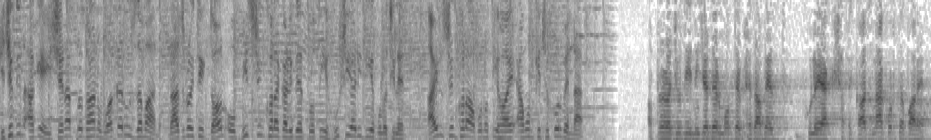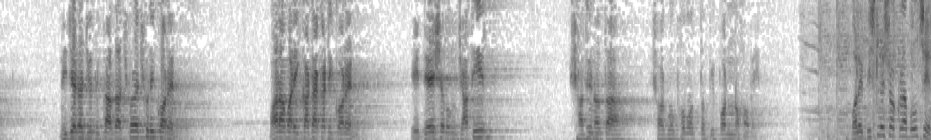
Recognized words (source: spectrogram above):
কিছুদিন আগেই সেনাপ্রধান ওয়াকারুজ্জামান রাজনৈতিক দল ও বিশৃঙ্খলাকারীদের প্রতি হুঁশিয়ারি দিয়ে বলেছিলেন আইন শৃঙ্খলা অবনতি হয় এমন কিছু করবেন না। আপনারা যদি নিজেদের মধ্যে ভেদাভেদ ভুলে একসাথে কাজ না করতে পারেন নিজেরা যদি কাদা ছোড়াছুড়ি করেন মারামারি কাটাকাটি করেন এই দেশ এবং জাতির স্বাধীনতা সার্বভৌমত্ব বিপন্ন হবে। ফলে বিশ্লেষকরা বলছেন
